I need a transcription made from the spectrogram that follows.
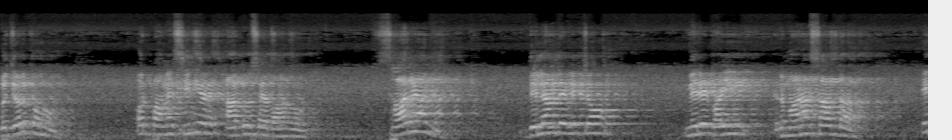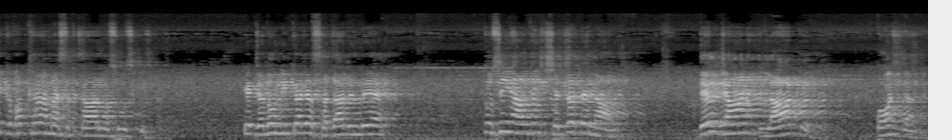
ਬਜ਼ੁਰਗ ਹੋਣ ਔਰ ਭਾਵੇਂ ਸੀਨੀਅਰ ਆਗੂ ਸਹਿਬਾਨ ਹੋਣ, ਸਾਰਿਆਂ ਨੇ ਦਿਲਾਂ ਦੇ ਵਿੱਚੋਂ ਮੇਰੇ ਭਾਈ ਰਮਾਣਾ ਸਾਹਿਬ ਦਾ ਇੱਕ ਵੱਖਰਾ ਮੈਂ ਸਤਿਕਾਰ ਮਹਿਸੂਸ ਕੀਤਾ ਕਿ ਜਦੋਂ ਨਿੱਕਾ ਜਿਹਾ ਸੱਦਾ ਦਿੰਦੇ ਆ ਤੁਸੀਂ ਆਪਦੀ ਸ਼ਿੱਦਤ ਦੇ ਨਾਲ ਦਿਲ ਜਾਨ ਲਾ ਕੇ ਪਹੁੰਚ ਜਾਂਦੇ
